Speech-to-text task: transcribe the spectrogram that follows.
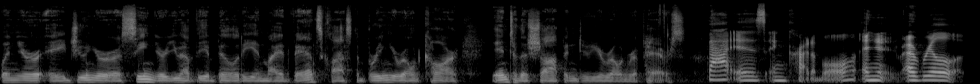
when you're a junior or a senior, you have the ability in my advanced class to bring your own car into the shop and do your own repairs. That is incredible and a real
